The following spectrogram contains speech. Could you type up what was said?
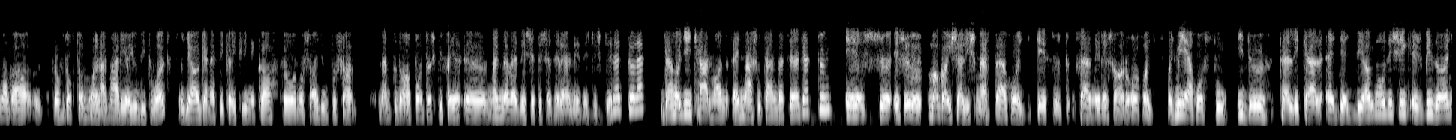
maga prof. dr. Molnár Mária Judit volt, ugye a genetikai klinika főorvosa, adjunktusa nem tudom a pontos kifeje, megnevezését, és ezért elnézést is kérek tőle, de hogy így hárman egymás után beszélgettünk, és, és ő maga is elismerte, hogy készült felmérés arról, hogy, hogy milyen hosszú idő telik el egy-egy diagnózisig, és bizony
